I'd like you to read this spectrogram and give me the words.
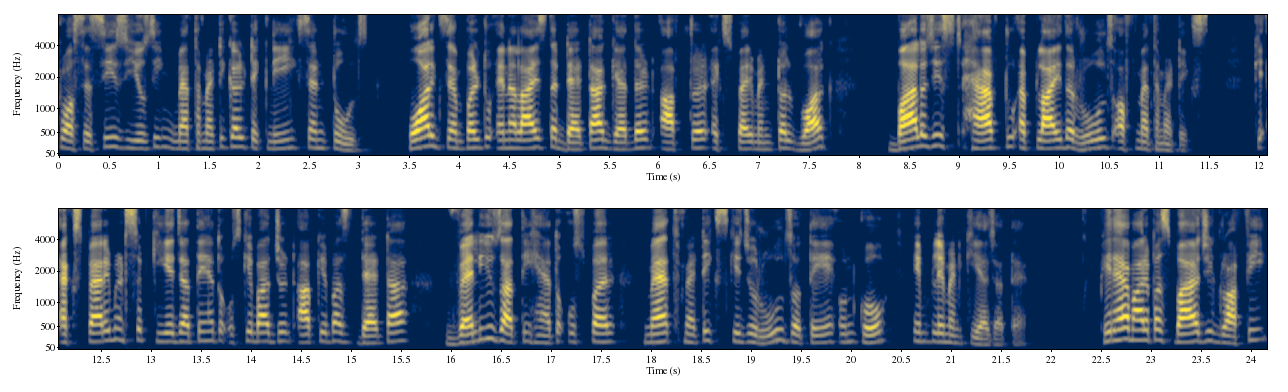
processes using mathematical techniques and tools for example to analyse the data gathered after experimental work biologist have to apply the rules of mathematics कि एक्सपेरिमेंट सब किए जाते हैं तो उसके बाद जो आपके पास डाटा वैल्यूज़ आती हैं तो उस पर मैथमेटिक्स के जो रूल्स होते हैं, उनको इम्प्लीमेंट किया जाता है। फिर है हमारे पास biogeography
